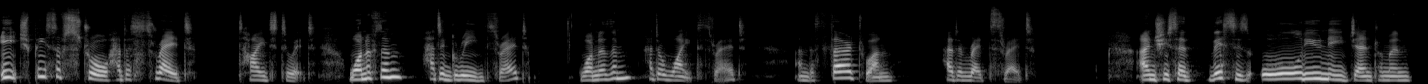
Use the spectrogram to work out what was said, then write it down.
each piece of straw had a thread tied to it. One of them had a green thread, one of them had a white thread, and the third one had a red thread. And she said, This is all you need, gentlemen,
